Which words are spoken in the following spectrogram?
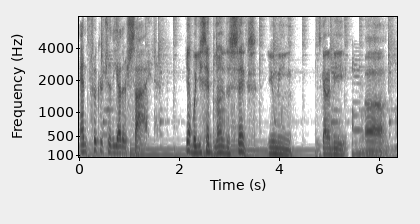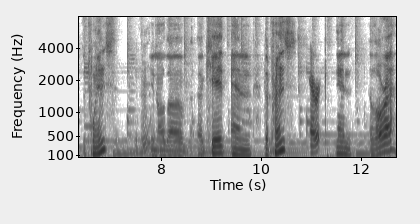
and took her to the other side? Yeah, but you said blood of the six. You mean it's got to be uh the twins? Mhm. You know, the a kid and the prince Eric, and Elora,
